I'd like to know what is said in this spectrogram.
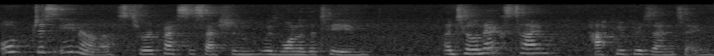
or just email us to request a session with one of the team. Until next time, happy presenting.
